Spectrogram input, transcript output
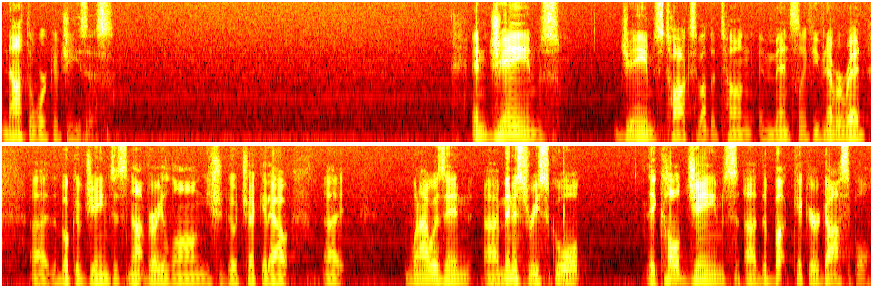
not the work of Jesus. And James, James talks about the tongue immensely. If you've never read uh, the book of James, it's not very long. You should go check it out. Uh, when I was in uh, ministry school, they called James uh, the butt kicker gospel.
